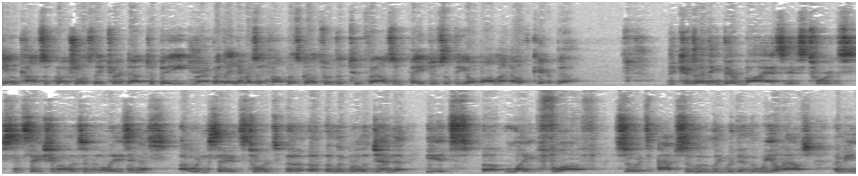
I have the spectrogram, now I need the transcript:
inconsequential as they turned out to be. Right. but they never said, help us go through the 2,000 pages of the Obama health care bill. Because I think their bias is towards sensationalism and laziness. I wouldn't say it's towards a, a, a liberal agenda. It's uh, light fluff, so it's absolutely within the wheelhouse. I mean,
